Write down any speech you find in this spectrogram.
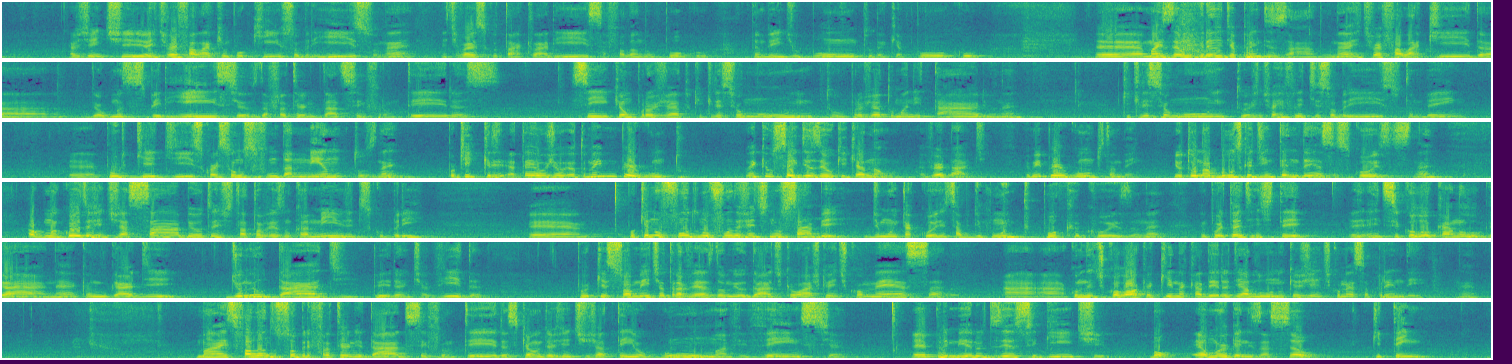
a gente, a gente vai falar aqui um pouquinho sobre isso, né? A gente vai escutar a Clarissa falando um pouco também de Ubuntu daqui a pouco. É, mas é um grande aprendizado, né? A gente vai falar aqui da, de algumas experiências da Fraternidade Sem Fronteiras. Sim, que é um projeto que cresceu muito, um projeto humanitário, né? Que cresceu muito. A gente vai refletir sobre isso também é, por que disso, quais são os fundamentos, né? Porque até hoje eu, eu, também me pergunto. Não é que eu sei dizer o que, que é não, é verdade. Eu me pergunto também. Eu estou na busca de entender essas coisas, né? Alguma coisa a gente já sabe, outra a gente está talvez no caminho de descobrir. É, porque no fundo, no fundo, a gente não sabe de muita coisa, a gente sabe de muito pouca coisa, né? É importante a gente ter a gente se colocar no lugar, né, que é um lugar de, de humildade perante a vida, porque somente através da humildade que eu acho que a gente começa a, a a gente coloca aqui na cadeira de aluno que a gente começa a aprender, né? Mas falando sobre fraternidade sem fronteiras, que é onde a gente já tem alguma vivência, é primeiro dizer o seguinte: bom, é uma organização que tem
